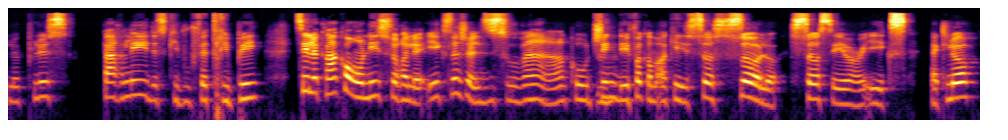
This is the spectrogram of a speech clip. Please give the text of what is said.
le plus parler de ce qui vous fait triper. Tu sais, quand on est sur le X, là, je le dis souvent, hein, coaching, mm-hmm. des fois, comme, OK, ça, ça, là, ça, c'est un X. Fait que là,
